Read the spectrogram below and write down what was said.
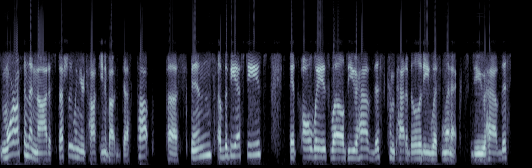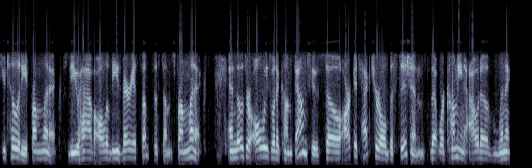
more often than not, especially when you're talking about desktop uh, spins of the BSDs, it's always, well, do you have this compatibility with Linux? Do you have this utility from Linux? Do you have all of these various subsystems from Linux? And those are always what it comes down to. So architectural decisions that were coming out of Linux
